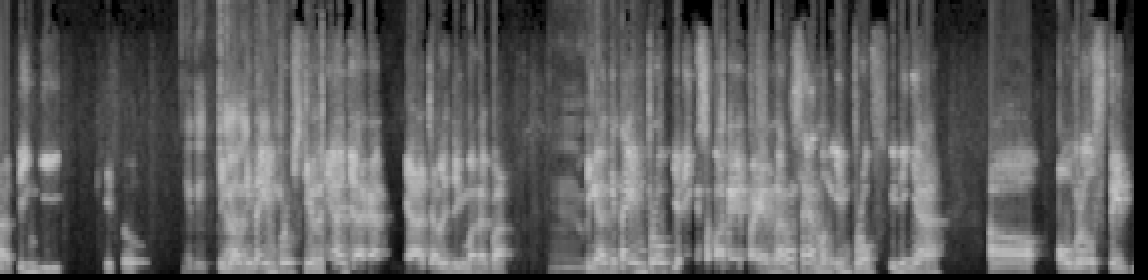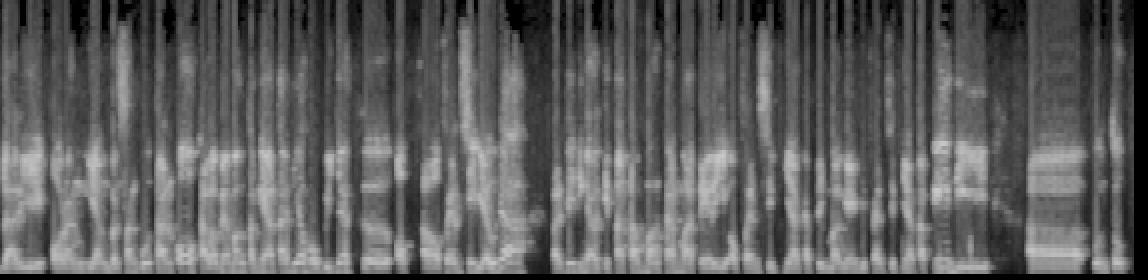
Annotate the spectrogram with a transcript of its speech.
eh, tinggi gitu. Jadi tinggal kita improve skillnya aja kan. Ya challenging banget, Pak. Hmm, tinggal kita improve. Jadi sebagai trainer saya mengimprove ininya uh, overall state dari orang yang bersangkutan. Oh, kalau memang ternyata dia hobinya ke off, uh, ofensif ya udah, berarti tinggal kita tambahkan materi ofensifnya ketimbang yang defensifnya. Tapi di uh, untuk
